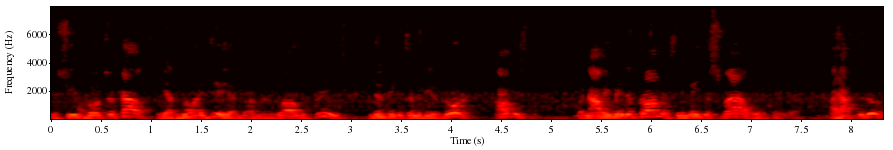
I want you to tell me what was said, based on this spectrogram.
the sheep, goats, or cows. He had no idea. He had I mean, wildest dreams. He didn't think it's going to be his daughter, obviously. But now he made a promise. He made this vow. I have to do it.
